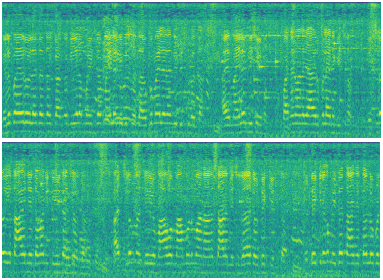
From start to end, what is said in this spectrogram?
నెల పై రోజులు అవుతుంది సార్ గంగ బియ్యం మా ఇంట్లో మహిళలు తీపించుకున్నాం సార్ ఒక మహిళలను సార్ అవి మహిళలు తీసేయడం. పన్నెండు వందల యాభై రూపాయలు ఆయనకి ఇచ్చినాం. ఇచ్చినాం ఇక తాగం చేద్దామని ఇటు ఇటు వచ్చినాం వచ్చినాం మంచిగా మా మా అమ్మను మా నాన్న తాగం చేసి ఒట్టెక్కింది సార్ ఒట్టెక్కినాక మీ ఇద్దరు తాగం చేద్దాం లోపల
